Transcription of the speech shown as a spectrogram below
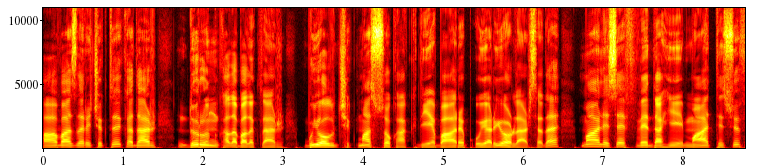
avazları çıktığı kadar durun kalabalıklar, bu yol çıkmaz sokak diye bağırıp uyarıyorlarsa da maalesef ve dahi muattesüf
